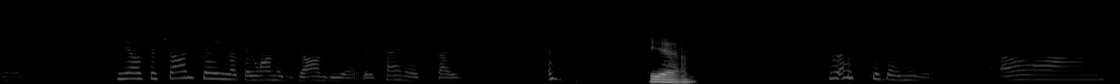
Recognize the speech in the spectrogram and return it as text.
Yay. You know, for Sean saying that they wanted zombie out, they're kind of excited. Yeah. Who else could they meet? Um.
